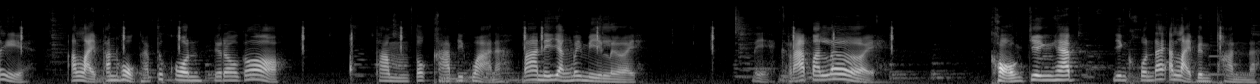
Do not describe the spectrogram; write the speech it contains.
นี่อะไหล่พันหกครับทุกคนเดี๋ยวเราก็ทำโต๊ะคราฟดีกว่านะ บ้านนี้ยังไม่มีเลยนี่ครับมาเลย ของจริงครับ ยิงคนได้อะไหล่เป็นพันนะ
